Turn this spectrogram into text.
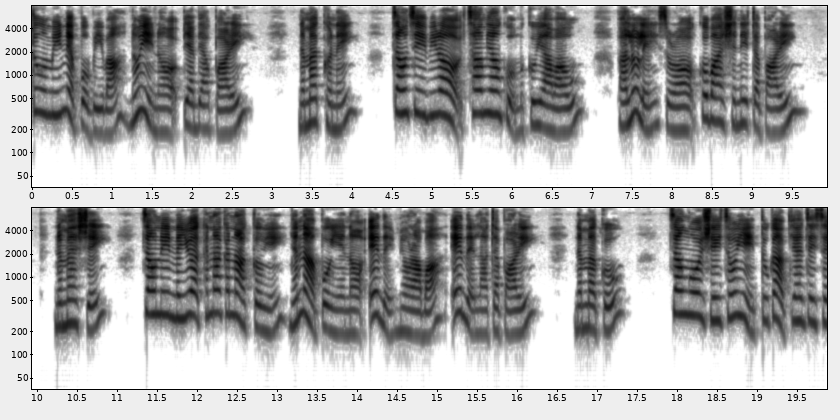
သူ့အမီးနဲ့ပုတ်ပေးပါ။နှုတ်ရင်တော့ပြန်ပြောက်ပါတယ်။နံပါတ်9ကြောင်ချီပြီးတော့ချောင်းမြောင်းကိုမကူရပါဘူး။ဘာလို့လဲဆိုတော့ကိုပါရှင်နေတက်ပါတယ်။နံပါတ်10ကြောင်နေနရွက်ခဏခဏကုံရင်ညနာပုတ်ရင်တော့ဧည့်သည်မျောတာပါဧည့်သည်လာတတ်ပါတယ်နံပါတ်9ကြောင်ကိုရေချိုးရင်သူကပြန်ကျိတ်ဆဲ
